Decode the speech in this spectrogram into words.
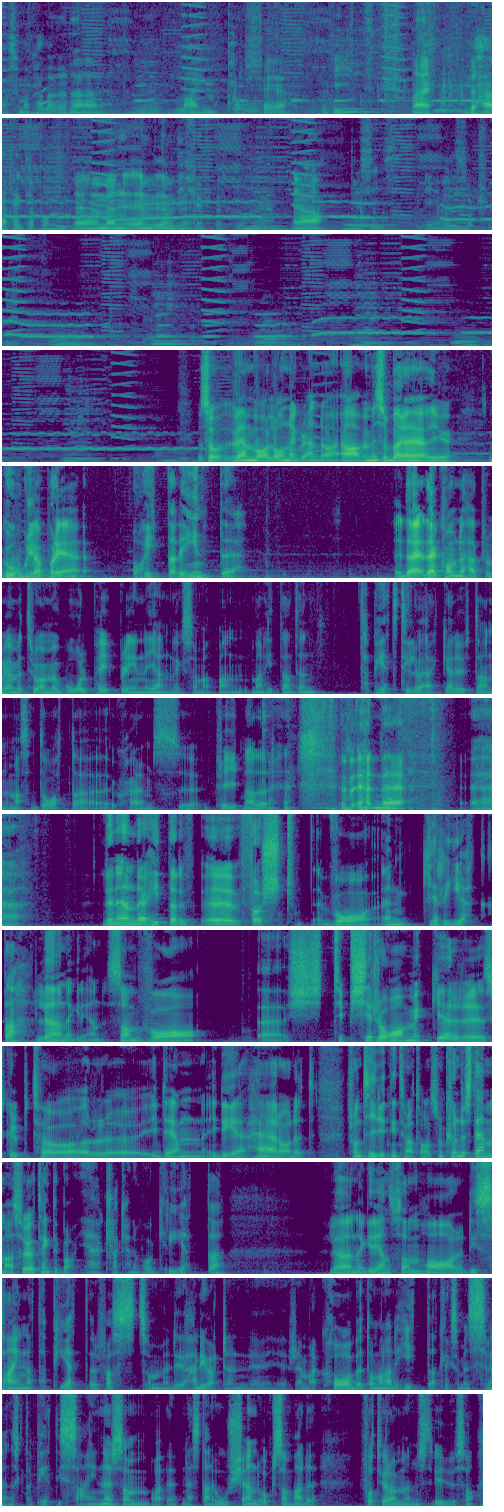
vad ska man kalla det där? Lime parfait vit. Nej, det här tänkte jag på. Eh, men en, en, ja. Precis. I en sorts vit... Och så, vem var Lonnegren då? Ja, men så började jag ju googla på det och hittade inte... Där, där kom det här problemet tror jag med wallpaper in igen. Liksom, att man, man hittar inte en tapettillverkare utan en massa dataskärmsprydnader. men, eh, eh, den enda jag hittade eh, först var en Greta Lönegren som var eh, typ keramiker, eh, skulptör eh, i, den, i det häradet från tidigt 1900-tal som kunde stämma. Så jag tänkte bara, jäklar kan det vara Greta Lönegren som har designat tapeter fast som, det hade ju varit en eh, remarkabelt om man hade hittat liksom en svensk tapetdesigner som var nästan okänd och som hade fått göra mönster i USA.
